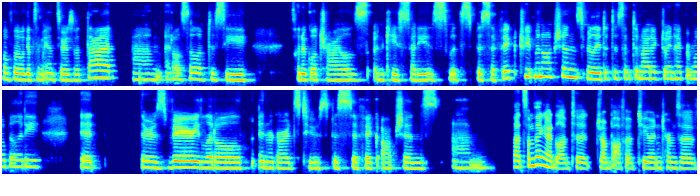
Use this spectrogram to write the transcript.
hopefully we'll get some answers with that. Um, I'd also love to see clinical trials and case studies with specific treatment options related to symptomatic joint hypermobility. It there's very little in regards to specific options um, That's something I'd love to jump off of too, in terms of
